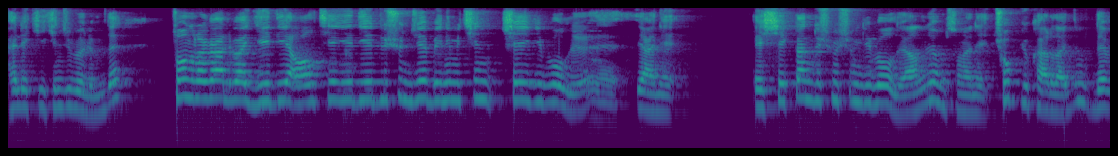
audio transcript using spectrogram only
hele ki ikinci bölümde. Sonra galiba 7'ye 6'ya 7'ye düşünce benim için şey gibi oluyor. e, Yani eşekten düşmüşüm gibi oluyor anlıyor musun? Hani çok yukarıdaydım. Dev,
